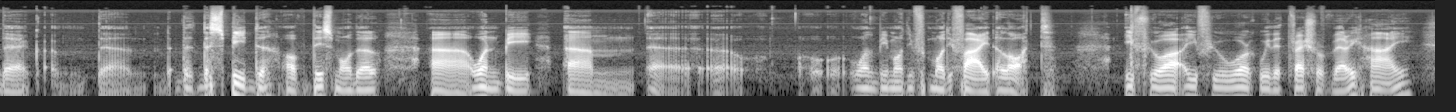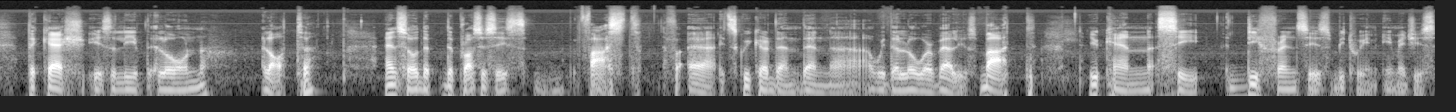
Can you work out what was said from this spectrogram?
the the, the, speed of this model uh, won't be um, uh, won't be modif modified a lot. If you are if you work with a threshold very high, the cache is left alone a lot, and so the the process is fast. Uh, it's quicker than than uh, with the lower values, but you can see differences between images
